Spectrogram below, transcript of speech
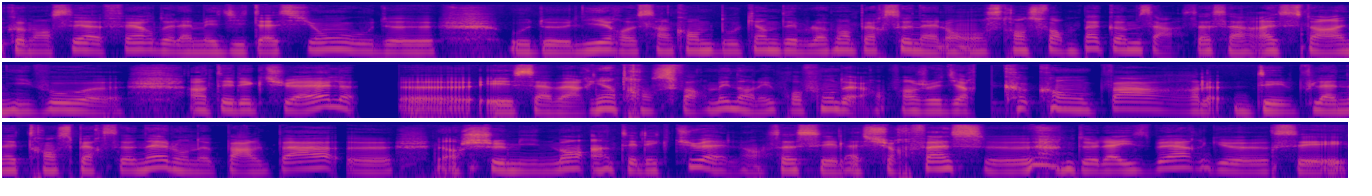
commencer à faire de la méditation ou de, ou de lire 50 bouquins de développement personnel. On ne se transforme pas comme ça. Ça, ça reste un niveau euh, intellectuel. Euh, et ça va rien transformer dans les profondeurs. Enfin, je veux dire, quand on parle des planètes transpersonnelles, on ne parle pas euh, d'un cheminement intellectuel. Hein. Ça, c'est la surface euh, de l'iceberg. C'est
